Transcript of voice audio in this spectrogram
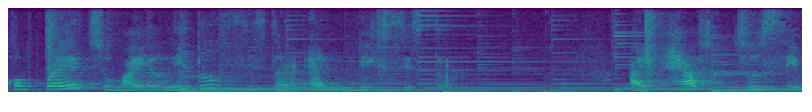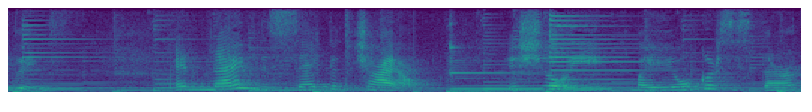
compared to my little sister and big sister. I have two siblings and I'm the second child. Usually, my younger sister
